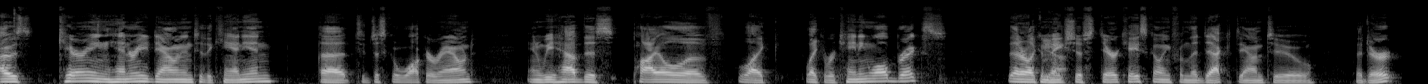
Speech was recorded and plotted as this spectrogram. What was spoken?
I was carrying Henry down into the canyon uh, to just go walk around, and we have this pile of like like retaining wall bricks that are like a Yeah. makeshift staircase going from the deck down to the dirt.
